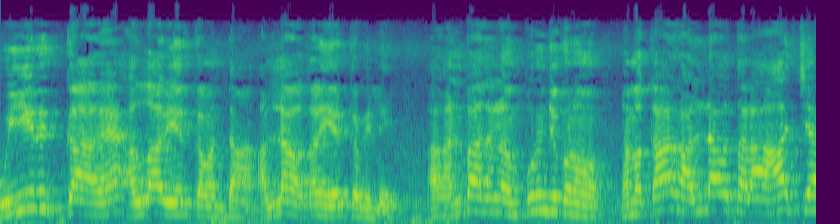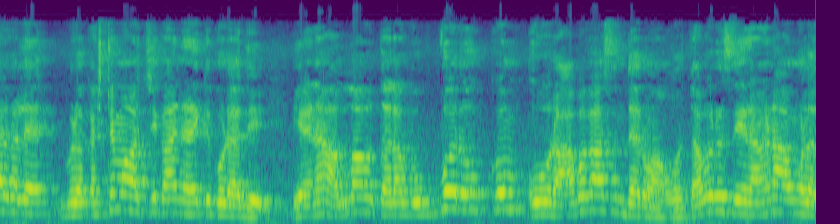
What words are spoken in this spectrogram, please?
உயிருக்காக அல்லாஹ் ஏற்க வந்தான். அல்லாஹ் ஏற்கவில்லை. ஆக அன்பாக நம்ம புரிஞ்சுக்கணும். நமக்காக அல்லாஹால ஆட்சியாகலை ஆட்சியாகல இவ்வளவு கஷ்டமா வச்சுக்கான்னு நினைக்க கூடாது. ஏன்னா அல்லாஹால ஒவ்வொருக்கும் ஒரு அவகாசம் தருவான். ஒரு தவறு செய்யறாங்கன்னா அவங்கள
